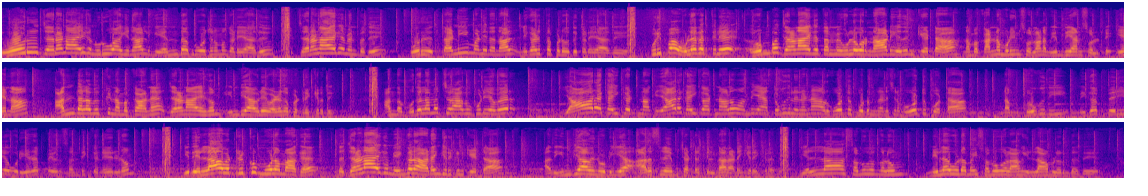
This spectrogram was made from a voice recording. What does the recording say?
ஒரு ஜனநாயகன் உருவாகினால் இங்கே எந்த பிரோஜனமும் கிடையாது. ஜனநாயகம் என்பது ஒரு தனி மனிதனால் நிகழ்த்தப்படுவது கிடையாது. குறிப்பா உலகத்திலே ரொம்ப ஜனநாயகத்தன்மை உள்ள ஒரு நாடு எதுன்னு கேட்டா நம்ம கண்ண முடியும்னு சொல்லலாம் நம்ம இந்தியான்னு சொல்லிட்டு. ஏன்னா அந்த அளவுக்கு நமக்கான ஜனநாயகம் இந்தியாவிலே வழங்கப்பட்டிருக்கிறது. அந்த முதலமைச்சர் ஆகக்கூடியவர் யாரை கை கட்டினா யாரை கை காட்டினாலும் வந்து என் தொகுதியில் என்னென்னா அவர் ஓட்டு போட்டுன்னு நினச்சி நம்ம ஓட்டு போட்டால் நம் தொகுதி மிகப்பெரிய ஒரு இழப்பை வந்து சந்திக்க நேரிடும். இது எல்லாவற்றுக்கும் மூலமாக இந்த ஜனநாயகம் எங்கட அடங்கியிருக்குன்னு கேட்டால் அது இந்தியாவினுடைய அரசியலமைப்பு சட்டத்தில் தான் அடங்கியிருக்கிறது. எல்லா சமூகங்களும் நிலவுடைமை சமூகங்களாக இல்லாமல் இருந்தது.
